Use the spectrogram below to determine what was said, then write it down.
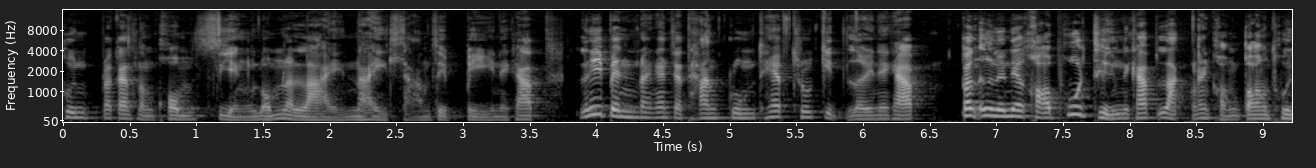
ทุนประกันสังคมเสี่ยงล้มละลายใน 30 ปีนะครับและนี่เป็นรายงานจากทางกรุงเทพธุรกิจเลยนะครับก่อนอื่นเลยเนี่ยขอพูดถึงนะครับหลักงานของกองทุน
